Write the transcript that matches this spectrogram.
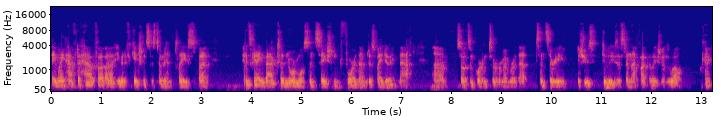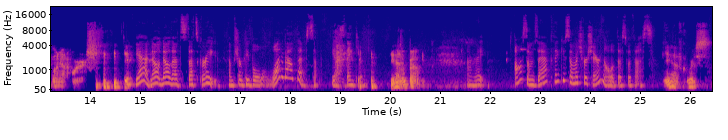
They might have to have a, a humidification system in place, but it's getting back to normal sensation for them just by doing that. Um, so it's important to remember that sensory issues do exist in that population as well. Kind of going out of order. yeah. yeah, no, no, that's that's great. I'm sure people. Will, what about this? So, yes, thank you. yeah, no problem. All right, awesome, Zach. Thank you so much for sharing all of this with us. Yeah, of course.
